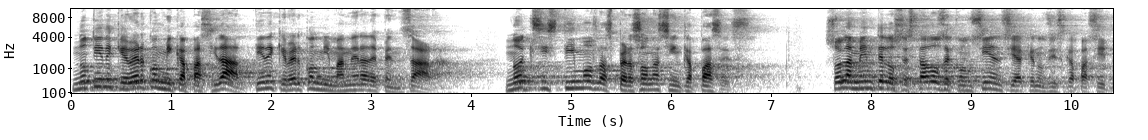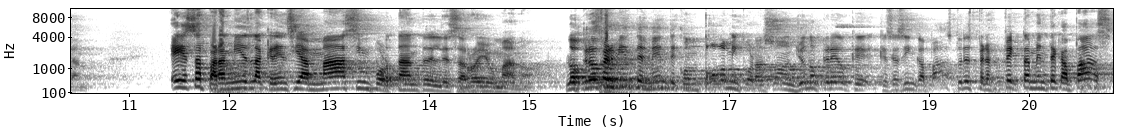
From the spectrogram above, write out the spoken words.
No tiene que ver con mi capacidad, tiene que ver con mi manera de pensar. No existimos las personas incapaces, solamente los estados de conciencia que nos discapacitan. Esa para mí es la creencia más importante del desarrollo humano. Lo creo fervientemente, con todo mi corazón. Yo no creo que, seas incapaz. Tú eres perfectamente capaz.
